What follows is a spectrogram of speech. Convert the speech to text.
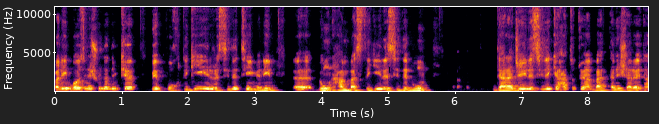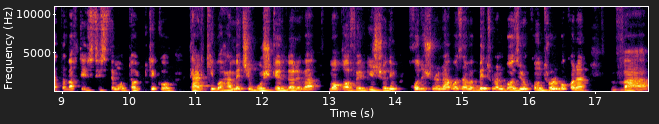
ولی این بازی نشون دادیم که به پختگی رسیده تیم یعنی به اون همبستگی رسیده به اون درجه رسیده که حتی توی بدترین شرایط حتی وقتی سیستم و تاکتیک و ترکیب و همه چی مشکل داره و ما قافلگیر شدیم خودشون رو نبازن و بتونن بازی رو کنترل بکنن و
